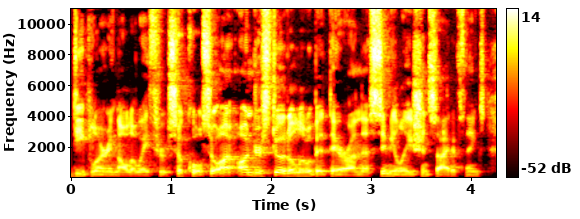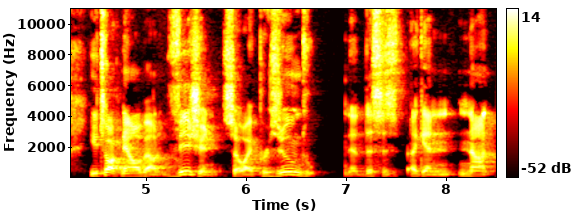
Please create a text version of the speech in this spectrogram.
deep learning all the way through. So cool. So I understood a little bit there on the simulation side of things. You talk now about vision. So I presumed this is again not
